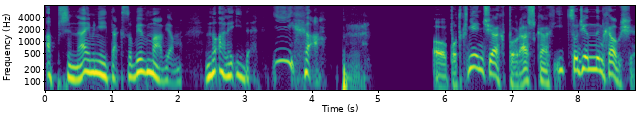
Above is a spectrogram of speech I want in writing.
A przynajmniej tak sobie wmawiam. No ale idę. Icha! Prr. O potknięciach, porażkach i codziennym chaosie.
